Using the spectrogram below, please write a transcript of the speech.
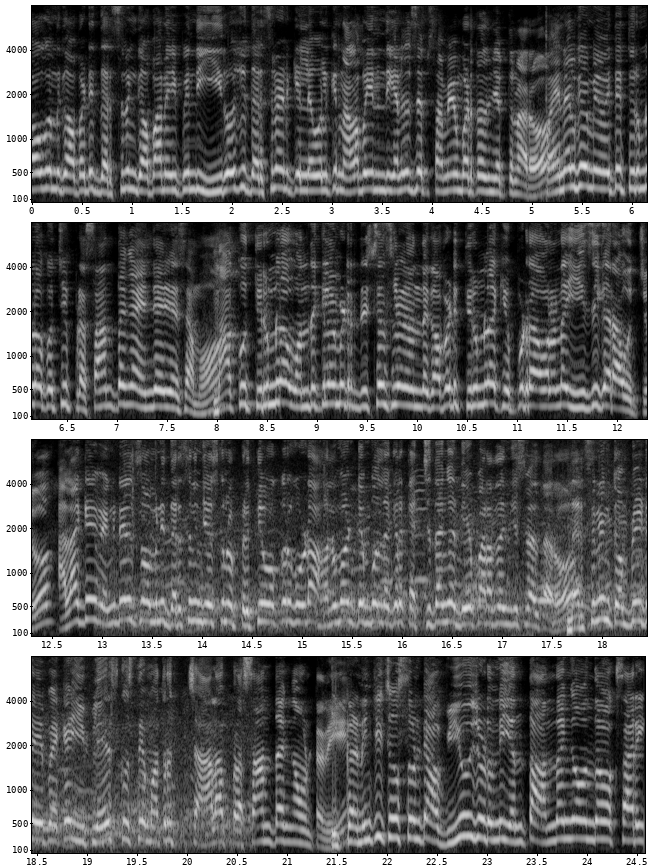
బాగుంది కాబట్టి దర్శనం గబాన్ అయిపోయింది. ఈ రోజు దర్శనానికి వెళ్ళే వాళ్ళకి నలభై ఎనిమిది గంటల సేపు సమయం పడుతుందని చెప్తున్నారు. ఫైనల్గా మేమైతే తిరుమలకి వచ్చి ప్రశాంతంగా ఎంజాయ్ చేసాము మాకు తిరుమల వంద కిలోమీటర్ డిస్టెన్స్లోనే ఉంది కాబట్టి తిరుమలకి ఎప్పుడు రావాలన్నా ఈజీగా రావచ్చు. అలాగే వెంకటేశ్వర స్వామిని దర్శనం చేసుకున్న ప్రతి ఒక్కరు కూడా హనుమాన్ టెంపుల్ దగ్గర ఖచ్చితంగా దీపారాధన చేసి వెళ్తారు. దర్శనం కంప్లీట్ అయిపోయాక ఈ ప్లేస్కి వస్తే మాత్రం చాలా ప్రశాంతంగా ఉంటది. ఇక్కడ నుంచి చూస్తుంటే ఆ వ్యూ చూడండి ఎంత అందంగా ఉందో ఒకసారి.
